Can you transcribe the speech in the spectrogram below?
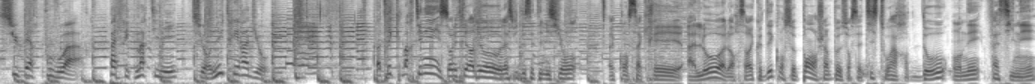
Super Pouvoir, Patrick Martini sur Nutri Radio. Patrick Martini sur Nutri Radio, la suite de cette émission consacrée à l'eau. Alors c'est vrai que dès qu'on se penche un peu sur cette histoire d'eau, on est fasciné.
